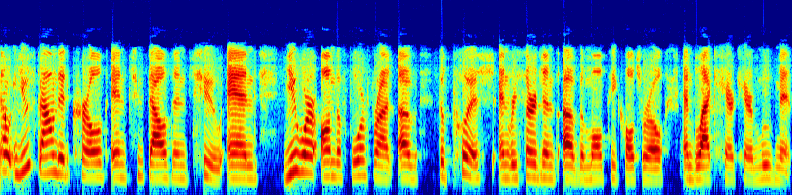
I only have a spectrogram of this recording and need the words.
So you founded Curls in 2002, and you were on the forefront of the push and resurgence of the multicultural and black hair care movement.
